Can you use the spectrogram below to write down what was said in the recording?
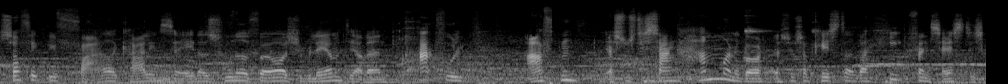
Så fik vi fejret Karlin Teaters 140 års jubilæum. Det har været en pragtfuld aften. Jeg synes, de sang hammerne godt. Jeg synes, orkestret var helt fantastisk.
